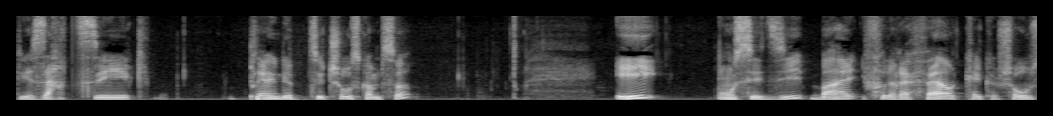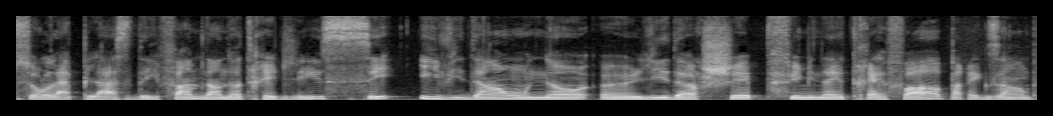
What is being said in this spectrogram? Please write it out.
des articles, plein de petites choses comme ça. Et on s'est dit, ben, il faudrait faire quelque chose sur la place des femmes dans notre Église. C'est évident, on a un leadership féminin très fort. Par exemple,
